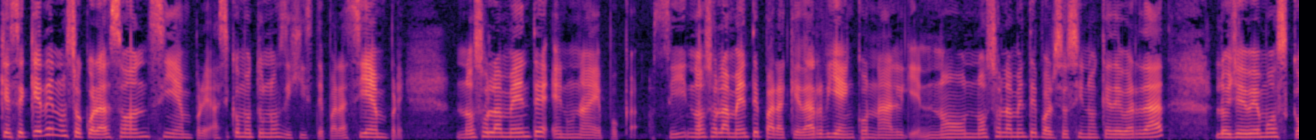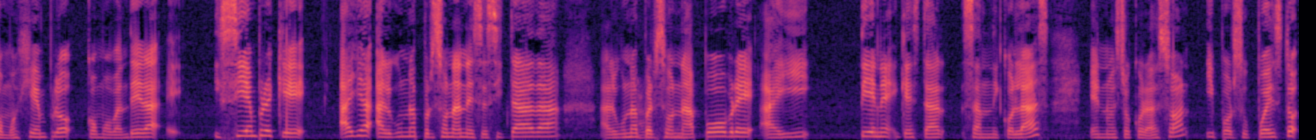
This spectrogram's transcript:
que se quede en nuestro corazón siempre, así como tú nos dijiste, para siempre. No solamente en una época, ¿sí? No solamente para quedar bien con alguien, no, no solamente por eso, sino que de verdad lo llevemos como ejemplo, como bandera, eh, y siempre que haya alguna persona necesitada, alguna persona pobre, ahí tiene que estar San Nicolás en nuestro corazón y por supuesto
